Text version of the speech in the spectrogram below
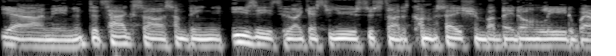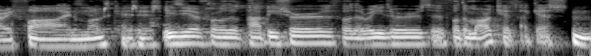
Yeah, I mean, the tags are something easy to, I guess, use to start a conversation, but they don't lead very far in most cases. Easier for the publishers, for the readers, for the market, I guess. Hmm.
